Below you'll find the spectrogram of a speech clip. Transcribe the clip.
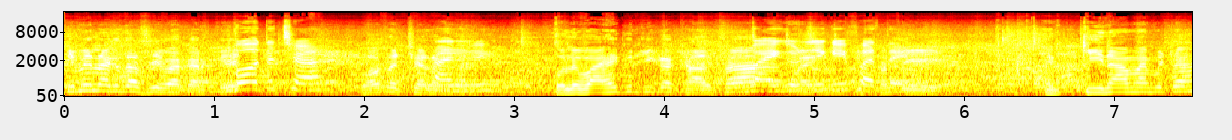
ਕਿਵੇਂ ਲੱਗਦਾ ਸੇਵਾ ਕਰਕੇ? ਬਹੁਤ ਅੱਛਾ। ਬਹੁਤ ਅੱਛਾ ਲੱਗਦਾ। ਹਾਂਜੀ। ਬੋਲੇ ਵਾਹਿਗੁਰੂ ਜੀ ਕਾ ਖਾਲਸਾ ਵਾਹਿਗੁਰੂ ਜੀ ਕੀ ਫਤਿਹ। ਕੀ ਨਾਮ ਹੈ ਬੇਟਾ?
